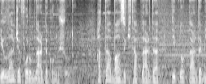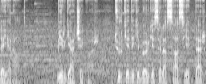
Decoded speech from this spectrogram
yıllarca forumlarda konuşuldu. Hatta bazı kitaplarda, dipnotlarda bile yer aldı. Bir gerçek var. Türkiye'deki bölgesel hassasiyetler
